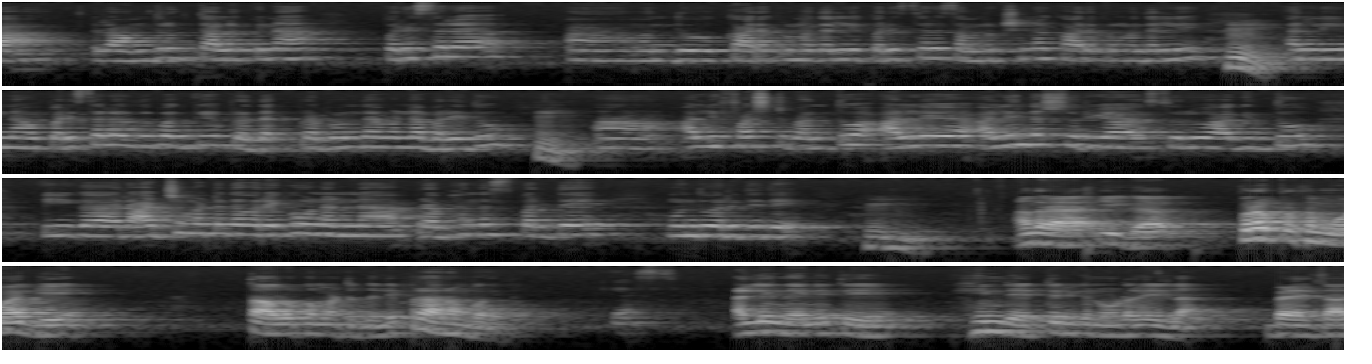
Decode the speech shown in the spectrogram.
ರಾ ರಾಮದುರ್ಗ ತಾಲೂಕಿನ ಪರಿಸರ ಒಂದು ಕಾರ್ಯಕ್ರಮದಲ್ಲಿ ಪರಿಸರ ಸಂರಕ್ಷಣಾ ಕಾರ್ಯಕ್ರಮದಲ್ಲಿ ಅಲ್ಲಿ ನಾವು ಪರಿಸರದ ಬಗ್ಗೆ ಪ್ರಬಂಧವನ್ನು ಬರೆದು ಅಲ್ಲಿ ಫಸ್ಟ್ ಬಂತು. ಅಲ್ಲಿ ಅಲ್ಲಿಂದ ಶುರು ಶುರುವಾಗಿದ್ದು ಈಗ ರಾಜ್ಯ ಮಟ್ಟದವರೆಗೂ ನನ್ನ ಪ್ರಬಂಧ ಸ್ಪರ್ಧೆ ಮುಂದುವರೆದಿದೆ. ಅಂದ್ರೆ ಈಗ ಪ್ರಪ್ರಥಮವಾಗಿ ತಾಲೂಕು ಮಟ್ಟದಲ್ಲಿ ಪ್ರಾರಂಭವಾಯಿತು. ಅಲ್ಲಿಂದ ಏನೈತಿ ಹಿಂದೆ ತಿರುಗಿ ನೋಡಲೇ ಇಲ್ಲ. ಬೆಳೀತಾ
